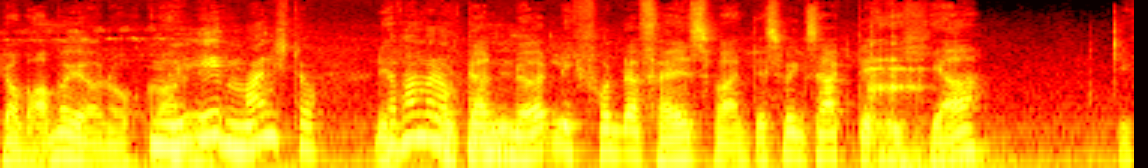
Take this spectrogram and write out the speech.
da waren wir ja noch gar nee, nicht. Eben, meine ich doch. Da waren wir doch Und dann nördlich von der Felswand. Deswegen sagte ich, ja, Ich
